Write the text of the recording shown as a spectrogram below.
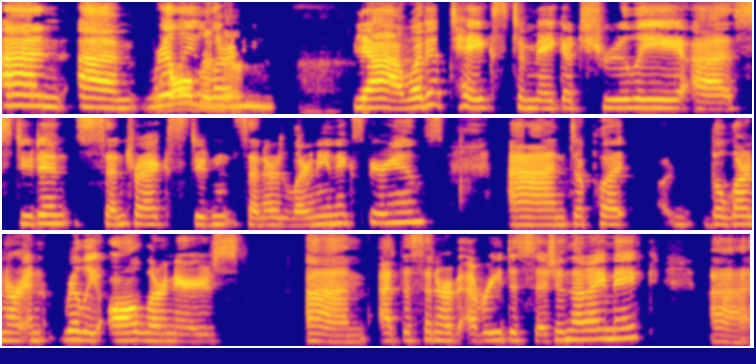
and um, really learning yeah, what it takes to make a truly uh, student centric, student centered learning experience and to put the learner and really all learners um, at the center of every decision that I make uh,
